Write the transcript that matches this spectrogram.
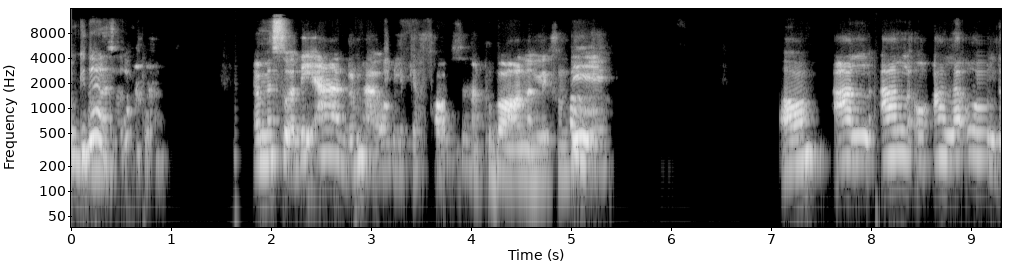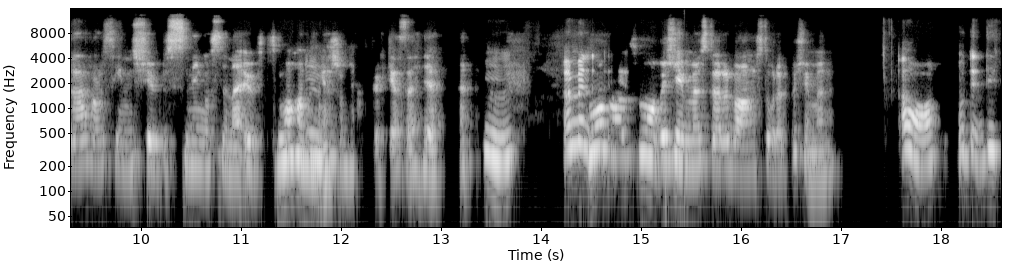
att gnälla på? Ja men så, det är de här olika faserna på barnen liksom. Det är, ja, all, all, och alla åldrar har sin tjusning och sina utmaningar Mm. som jag brukar säga. Mm. Ja, men, Små barn, små bekymmer, större barn, stora bekymmer. ja, och det, det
